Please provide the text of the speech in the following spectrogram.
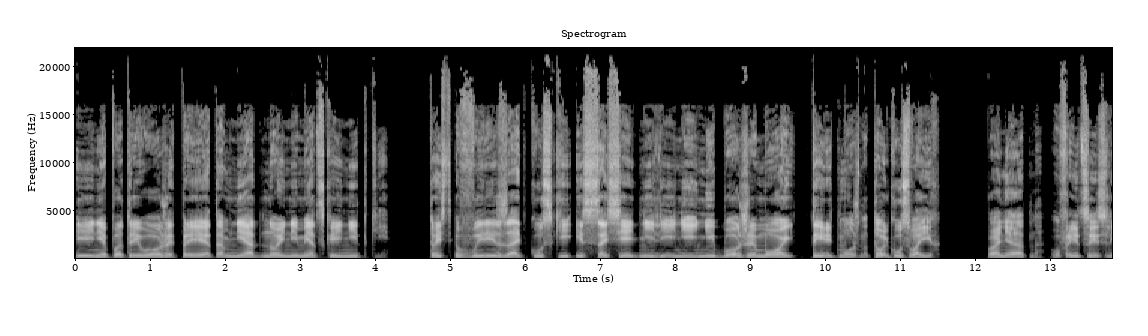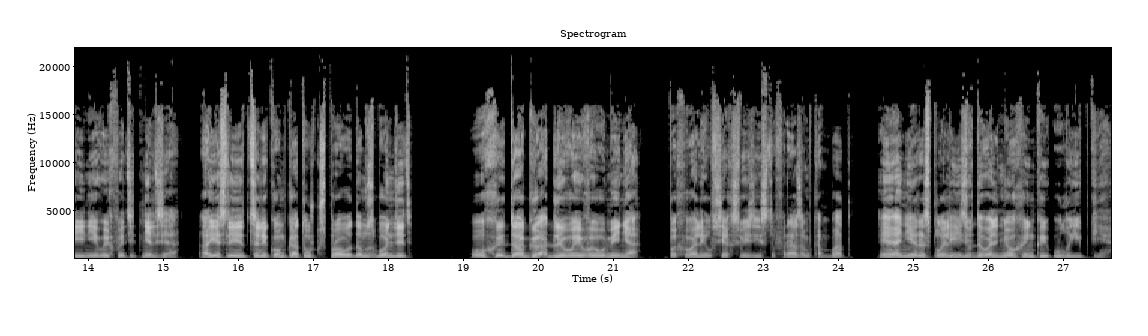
и не потревожить при этом ни одной немецкой нитки. То есть вырезать куски из соседней линии, не боже мой, тырить можно только у своих. Понятно, у фрица из линии выхватить нельзя. А если целиком катушку с проводом сбондить? Ох и догадливые вы у меня, похвалил всех связистов разом комбат и они расплылись в довольнёхонькой улыбке,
